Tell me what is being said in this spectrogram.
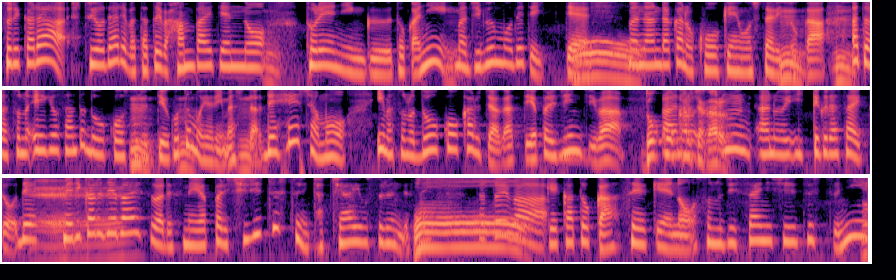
それから必要であれば例えば販売店のトレーニングとかに、うん、まあ、自分も出て行って、まあ、何らかの貢献をしたりとか、うん。うん、あとはその営業さんと同行するっていうこともやりました、で弊社も今その同行カルチャーがあってやっぱり人事は同行カルチャーがある。あの言ってくださいと。でメディカルデバイスはですねやっぱり手術室に立ち会いをするんですね。例えば外科とか整形のその実際に手術室に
